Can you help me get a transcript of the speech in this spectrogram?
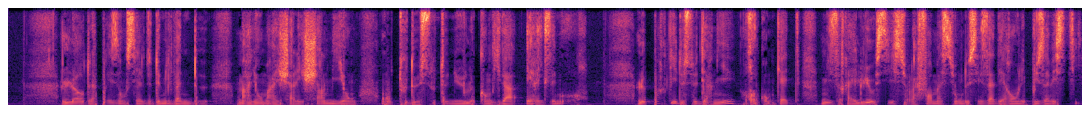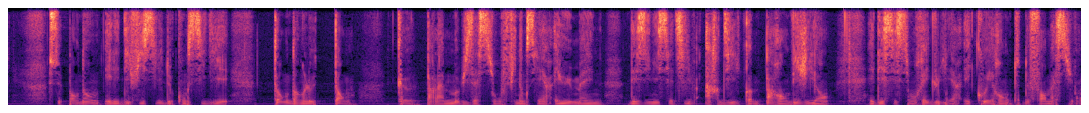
Lors de la présidentielle de 2022, Marion Maréchal et Charles Millon ont tous deux soutenu le candidat Éric Zemmour. Le parti de ce dernier, Reconquête, miserait lui aussi sur la formation de ses adhérents les plus investis. Cependant, il est difficile de concilier, tant dans le temps que par la mobilisation financière et humaine, des initiatives hardies comme parents vigilants et des sessions régulières et cohérentes de formation.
